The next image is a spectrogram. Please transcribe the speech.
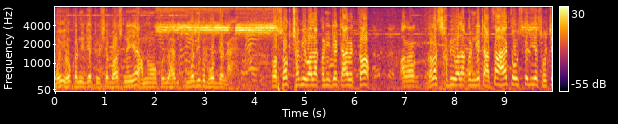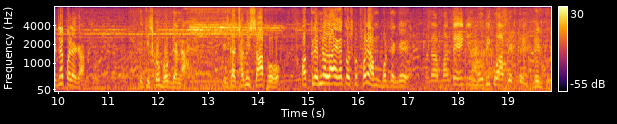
कोई हो कैंडिडेट उससे बहस नहीं है। हम लोगों को जो है मोदी को वोट देना है। और स्वच्छ छवि वाला कैंडिडेट आवे तब अगर गलत छवि वाला कैंडिडेट आता है तो उसके लिए सोचना पड़ेगा हमको कि किसको वोट देना है। इसका छवि साफ़ हो और क्रिमिनल आएगा तो उसको थोड़े हम वोट देंगे। मतलब आप मानते हैं कि मोदी को आप देखते हैं? बिल्कुल।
